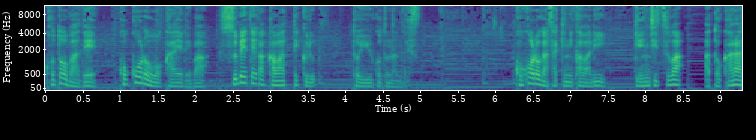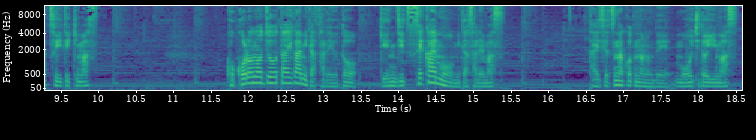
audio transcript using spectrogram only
言葉で心を変えれば全てが変わってくるということなんです。心が先に変わり、現実は後からついてきます。心の状態が満たされると、現実世界も満たされます。大切なことなのでもう一度言います。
